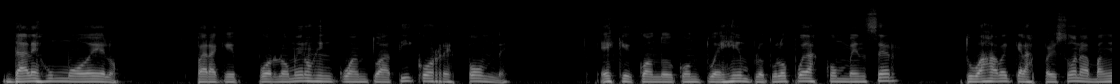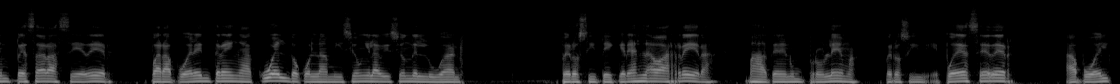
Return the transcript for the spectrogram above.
Dales un modelo para que por lo menos en cuanto a ti corresponde, es que cuando con tu ejemplo tú los puedas convencer, tú vas a ver que las personas van a empezar a ceder para poder entrar en acuerdo con la misión y la visión del lugar. Pero si te creas la barrera, vas a tener un problema. Pero si puedes ceder a poder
